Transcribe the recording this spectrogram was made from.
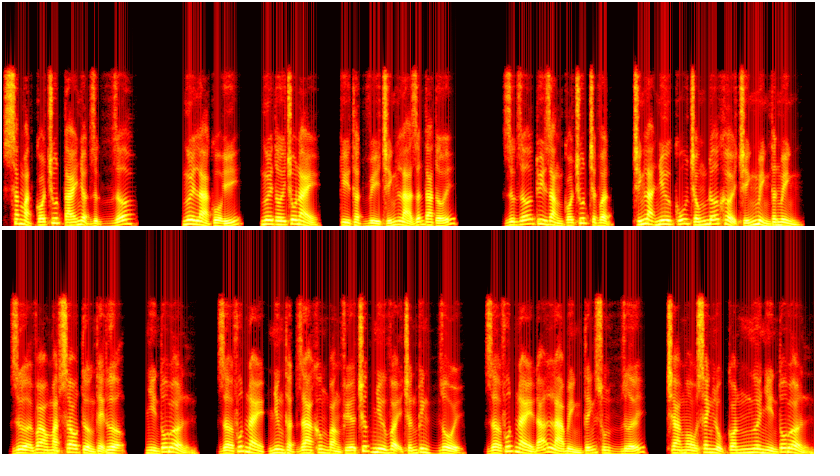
sắc mặt có chút tái nhợt rực rỡ. Ngươi là cố ý, ngươi tới chỗ này, kỳ thật vì chính là dẫn ta tới. Rực rỡ tuy rằng có chút chật vật, chính là như cũ chống đỡ khởi chính mình thân mình, dựa vào mặt sau tường thể thượng, nhìn tô hẩn, giờ phút này nhưng thật ra không bằng phía trước như vậy chấn kinh rồi, giờ phút này đã là bình tĩnh xuống dưới, trà màu xanh lục con ngươi nhìn tô ẩn,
